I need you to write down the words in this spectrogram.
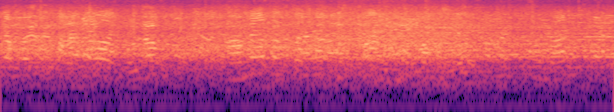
อ๋อแม่ต้องไปไหนไม่ทำองไปตัร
